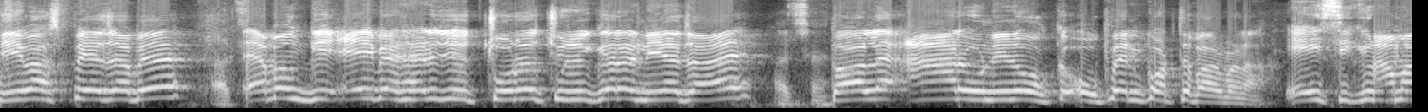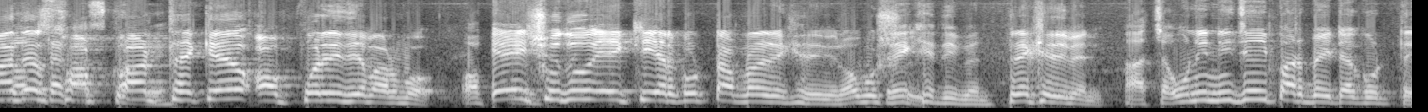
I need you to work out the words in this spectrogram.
ডিভাইস পেয়ে যাবে আচ্ছা। এবং কি এই ব্যাটারি যদি চোরে চুরি করে নিয়ে যায় আচ্ছা। তাহলে আর উনি ওপেন করতে পারবে না। এই সিকিউরিটি আমাদের সফটওয়্যার থেকে অফ করে দিতে পারব। এই শুধু এই কিয়ার কোডটা আপনারা রেখে দিবেন অবশ্যই। রেখে দিবেন। রেখে দিবেন। আচ্ছা উনি নিজেই পারবে এটা করতে?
